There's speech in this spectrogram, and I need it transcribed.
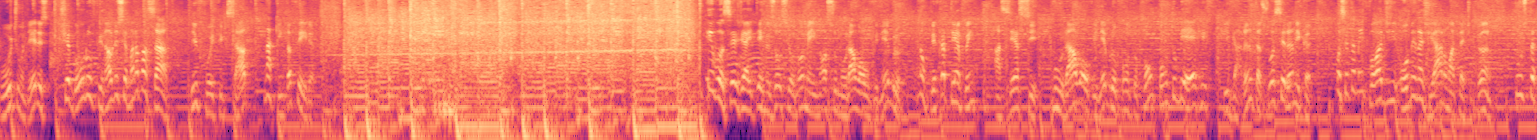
O último deles chegou no final de semana passado e foi fixado na quinta-feira. Você já eternizou seu nome em nosso mural alvinegro? Não perca tempo, hein? Acesse muralalvinegro.com.br e garanta sua cerâmica. Você também pode homenagear um atleticano. Custa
